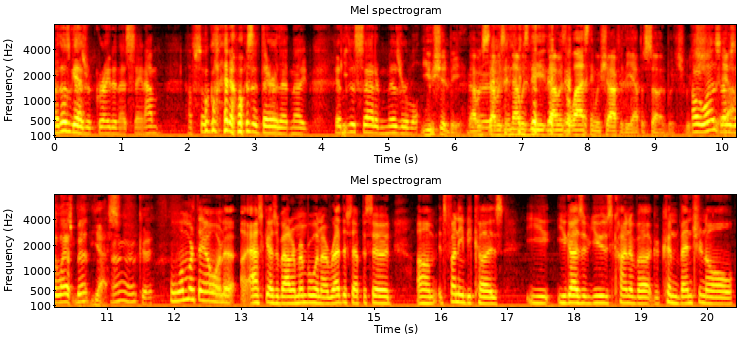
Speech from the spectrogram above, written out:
but those guys were great in that scene. I'm. I'm so glad I wasn't there that night. It just sounded miserable. You should be. That was that was and that was the that was the last thing we shot for the episode. Which, which Oh, it was? That was the last bit? Yes. Oh, okay. Well, one more thing I want to ask you guys about. I remember when I read this episode. Um, it's funny because you you guys have used kind of a, a conventional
